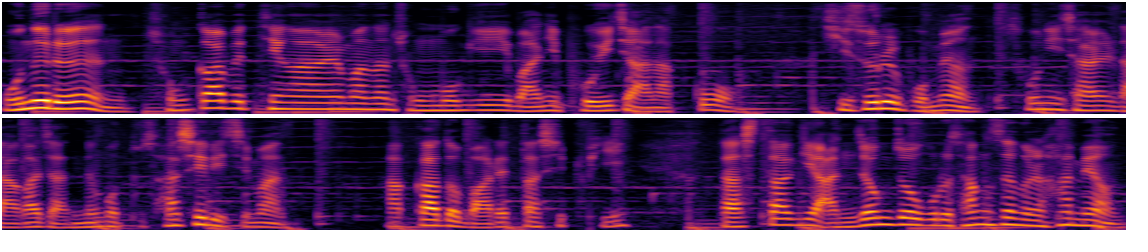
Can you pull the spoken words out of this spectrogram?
오늘은 종가 베팅할 만한 종목이 많이 보이지 않았고 지수를 보면 손이 잘 나가지 않는 것도 사실이지만 아까도 말했다시피 나스닥이 안정적으로 상승을 하면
